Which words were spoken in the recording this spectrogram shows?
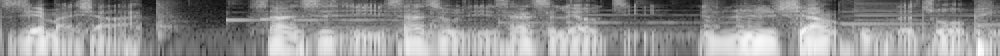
直接买下来，三十四集、三十五集、三十六集日向五的作品。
